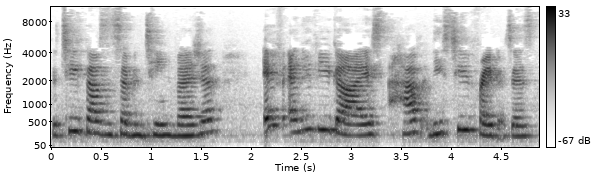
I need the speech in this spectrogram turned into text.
the 2017 version. If any of you guys have these two fragrances,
